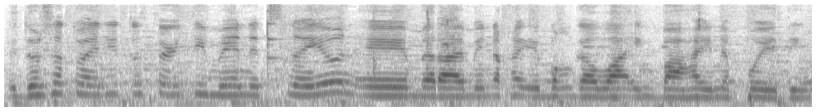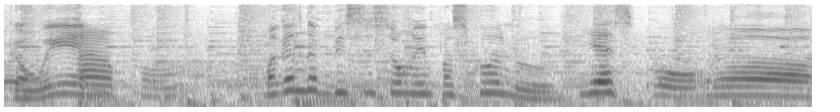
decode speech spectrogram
Eh, doon sa 20 to 30 minutes na yun, eh, marami na kayo ibang gawaing bahay na pwedeng gawin. Apo. Maganda business to ngayong Pasko, no? Yes po. No.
